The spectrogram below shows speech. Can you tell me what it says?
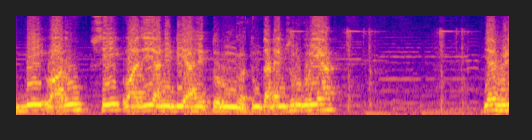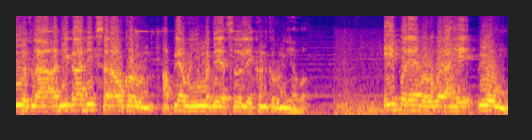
बी वारू सी वाजी आणि डी आहे तुरुंग. तुमचा टाइम सुरू करूया. या व्हिडिओतला अधिकाधिक सराव करून आपल्या वहीमध्ये याचं लेखन करून घ्यावं. ए पर्याय बरोबर आहे व्योम.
